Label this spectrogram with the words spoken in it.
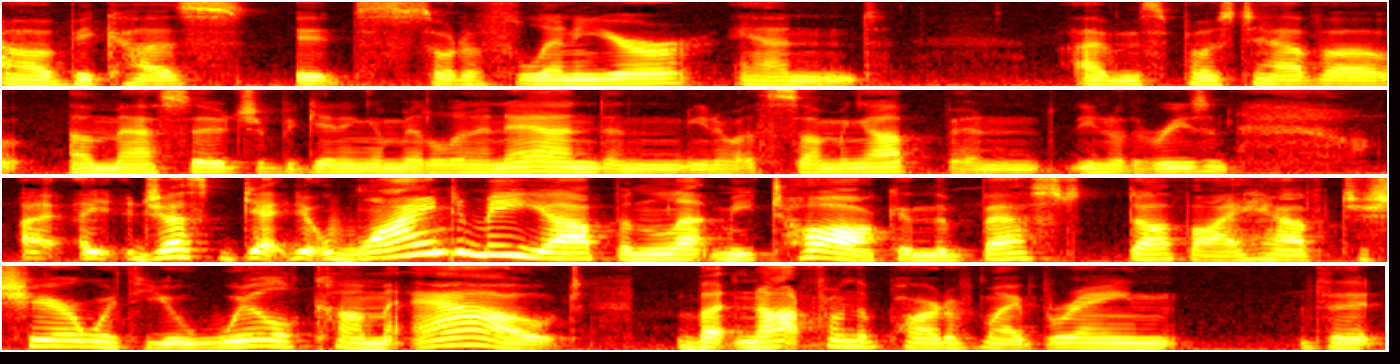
uh, because it's sort of linear and I'm supposed to have a, a message, a beginning, a middle, and an end, and you know, a summing up, and you know, the reason. I, I just get wind me up and let me talk, and the best stuff I have to share with you will come out, but not from the part of my brain that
